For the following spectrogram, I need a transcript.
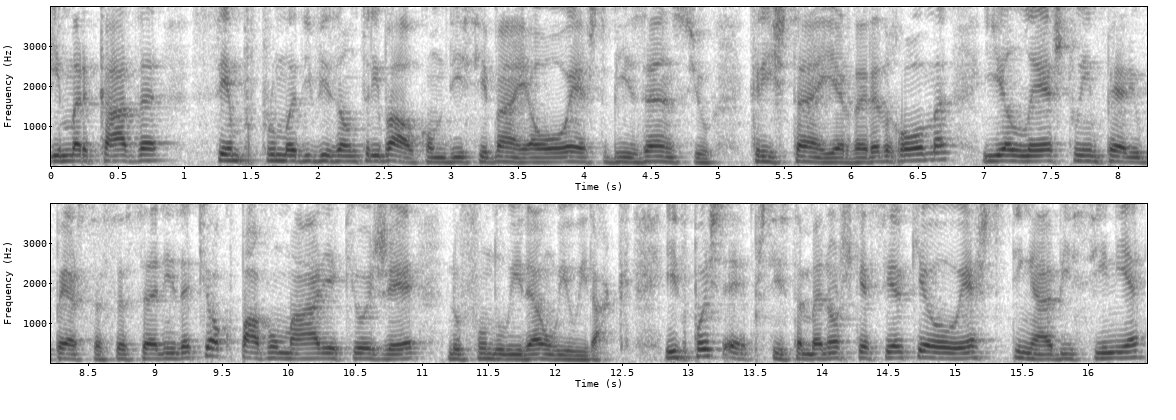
e marcada sempre por uma divisão tribal, como disse bem, a oeste Bizâncio, cristã e herdeira de Roma, e a leste o Império Persa Sassânida, que ocupava uma área que hoje é, no fundo, o Irão e o Iraque. E depois é preciso também não esquecer que a oeste tinha a Abissínia,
